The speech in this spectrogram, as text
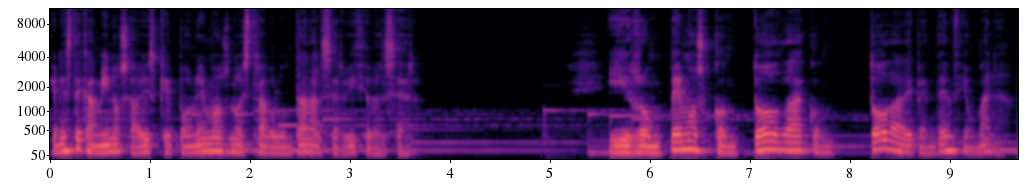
En este camino sabéis que ponemos nuestra voluntad al servicio del ser. Y rompemos con toda, con toda dependencia humana.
